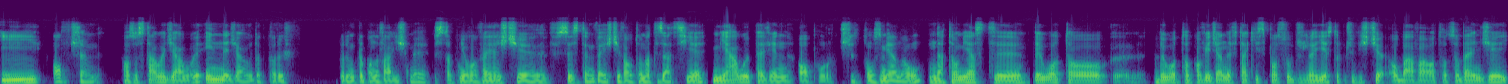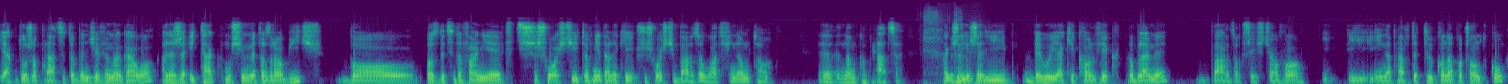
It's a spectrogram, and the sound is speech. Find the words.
I owszem, pozostałe działy, inne działy, do których którym proponowaliśmy stopniowo wejście w system, wejście w automatyzację, miały pewien opór przed tą zmianą. Natomiast y, było to, y, było to powiedziane w taki sposób, że jest oczywiście obawa o to, co będzie, jak dużo pracy to będzie wymagało, ale że i tak musimy to zrobić, bo, bo zdecydowanie w przyszłości, i to w niedalekiej przyszłości, bardzo ułatwi nam to, nam to pracę. Także jeżeli były jakiekolwiek problemy, bardzo przejściowo i, i, i naprawdę tylko na początku,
